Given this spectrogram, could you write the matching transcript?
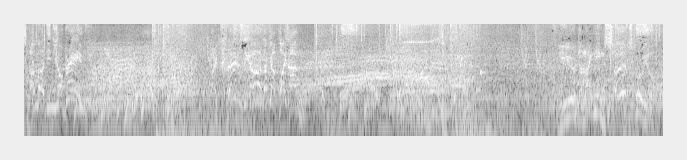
slumbered in your grave. I cleanse the earth of your poison! Feel the lightning surge through you!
